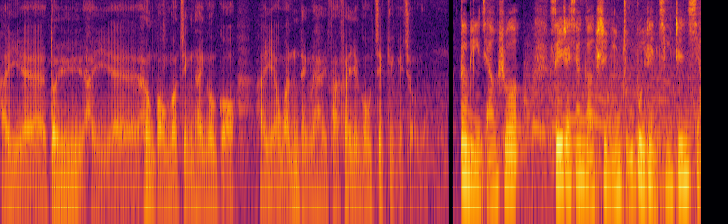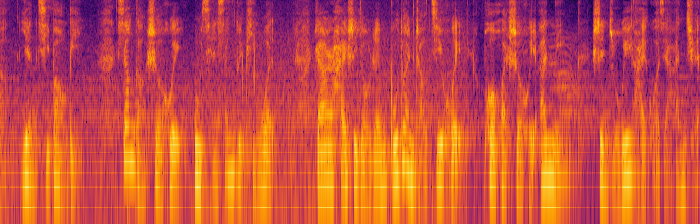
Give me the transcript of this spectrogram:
係誒對係誒香港個整體嗰個係穩定咧，係發揮一個好積極嘅作用。鄧炳強說：隨着香港市民逐步認清真相、厭棄暴力，香港社會目前相對平穩。然而，還是有人不斷找機會破壞社會安寧，甚至危害國家安全。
